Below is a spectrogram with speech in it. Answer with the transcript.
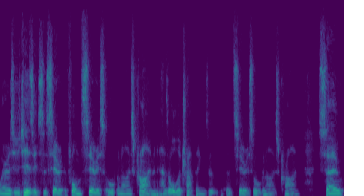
whereas it is, it's a form of serious organized crime and it has all the trappings of, of serious organized crime. So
